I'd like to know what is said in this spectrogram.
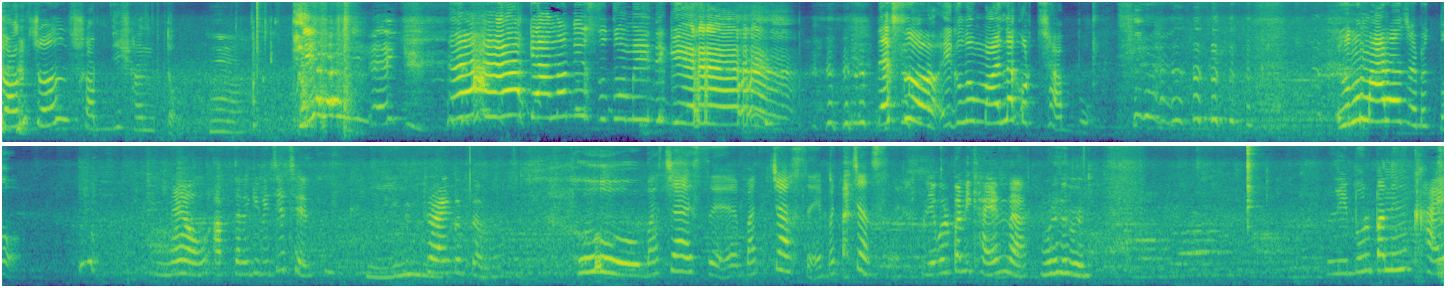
চঞ্চল সবজি শান্ত হুম আহ, কেন দিছো তুমি এদিকে দেখছ এগুলো ময়লা করছে আব্বু এগুলো মারা যাবে তো নেও আপনারা কি বেঁচেছেন ট্রাই করতে হবে। ও বাচ্চা আছে বাচ্চা আছে বাচ্চা আছে। লেবুর পানি খায়েন না? মরে যাবেন। লেবুর পানি খাই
